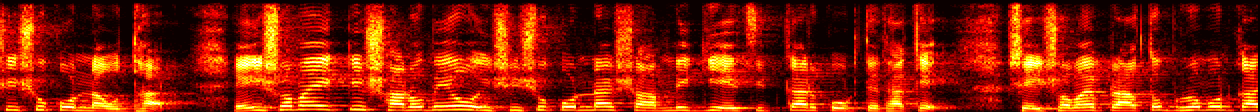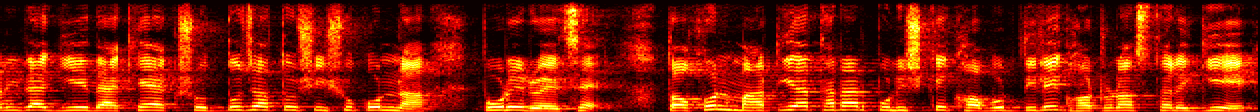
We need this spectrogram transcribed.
শিশুকন্যা উদ্ধার। এই সময় একটি সারমেয় ওই শিশুকন্যার সামনে গিয়ে চিৎকার করতে থাকে। সেই সময় প্রাতভ্রমণকারীরা গিয়ে দেখে এক সদ্যজাত শিশুকন্যা পড়ে রয়েছে। তখন মাটিয়া থানার পুলিশকে খবর দিলে ঘটনাস্থলে গিয়ে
